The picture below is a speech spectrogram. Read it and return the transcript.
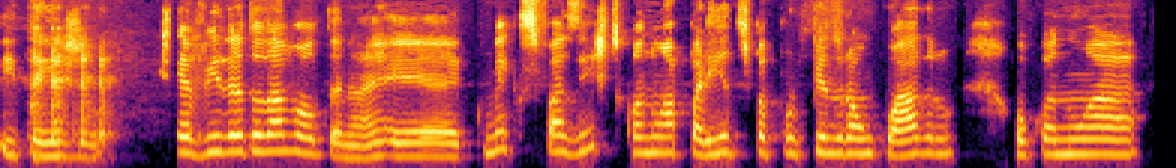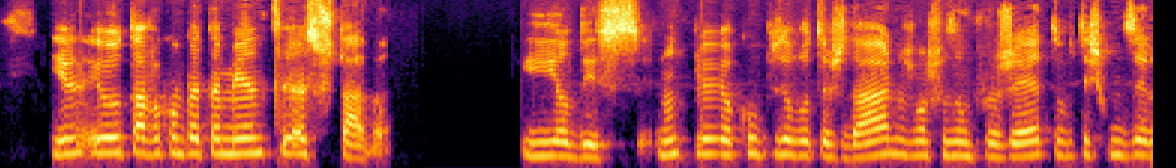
e tens... isto é vidro a toda a volta, não é? é? Como é que se faz isto quando não há paredes para pendurar um quadro ou quando não há... Eu, eu estava completamente assustada. E ele disse, não te preocupes, eu vou-te ajudar, nós vamos fazer um projeto, tens que me dizer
